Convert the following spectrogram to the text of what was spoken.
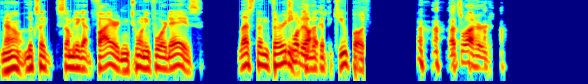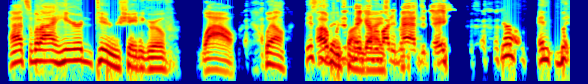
No, it looks like somebody got fired in 24 days, less than 30. That's what if you I- look at the Q post. That's what I heard. That's what I heard too, Shady Groove. Wow. Well, this has I hope been we didn't fun, make guys. everybody mad today. No, and but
